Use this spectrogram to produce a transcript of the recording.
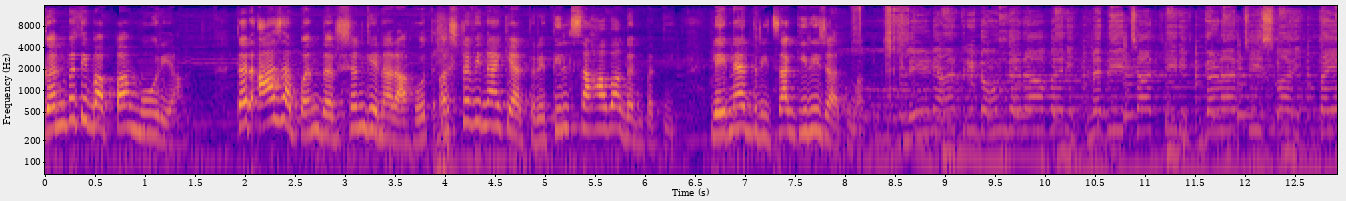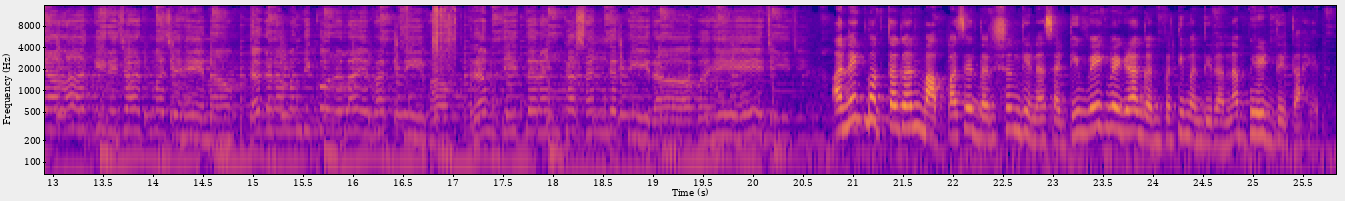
गणपती बाप्पा मोर्या. तर आज आपण दर्शन घेणार आहोत अष्टविनायक यात्रेतील सहावा गणपती लेण्याद्रीचा गिरिजात्मक. लेण्याद्री डोंगरावरी नदीच्या तीरी गणाची स्वारी तयाला गिरिजात्मज हे नाव. दगडामंदी कोरलाय भक्ती भाव रमती तरंका संगती राव हे जी जी. अनेक भक्तगण बाप्पाचे दर्शन घेण्यासाठी वेगवेगळ्या गणपती मंदिरांना भेट देत आहेत.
